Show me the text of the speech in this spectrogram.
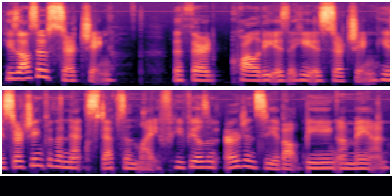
He's also searching. The third quality is that he is searching. He is searching for the next steps in life. He feels an urgency about being a man.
